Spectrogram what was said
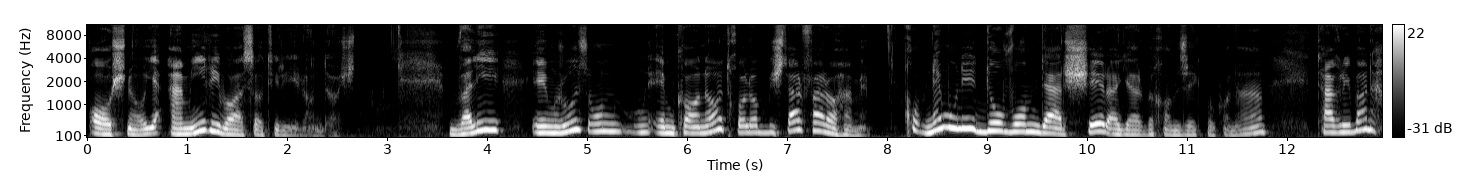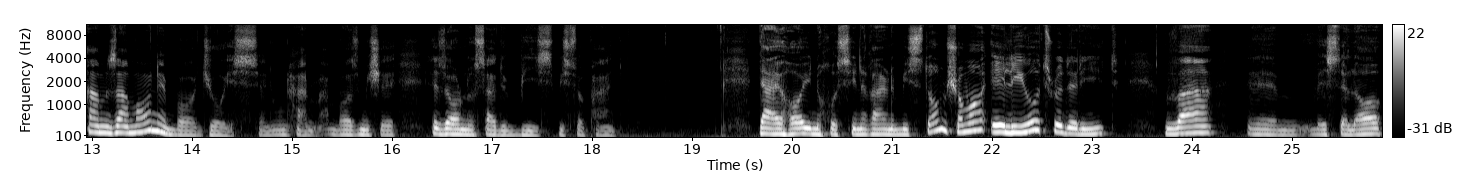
آشنایی عمیقی با اساطیر ایران داشت. ولی امروز اون, اون امکانات خب بیشتر فراهمه. خب نمونه دوم در شعر اگر بخوام ذکر بکنم تقریبا همزمان با جویس یعنی اون هم باز میشه 1920 25 دهه های نخستین قرن بیستم شما الیوت رو دارید؟ و به اصطلاح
